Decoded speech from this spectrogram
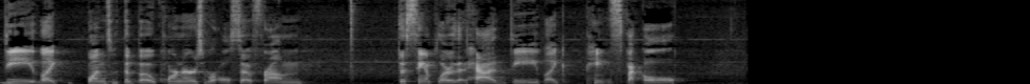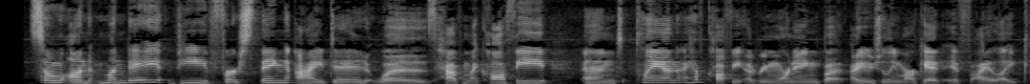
the like ones with the bow corners were also from the sampler that had the like paint speckle. So on Monday, the first thing I did was have my coffee and plan. I have coffee every morning, but I usually mark it if I like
